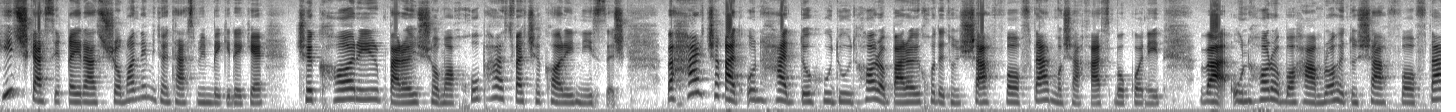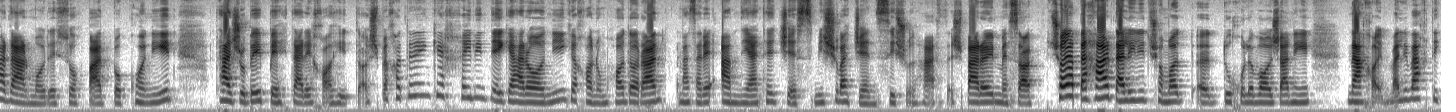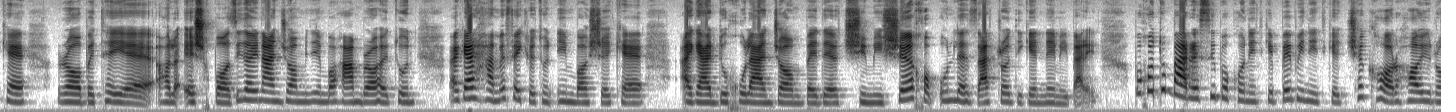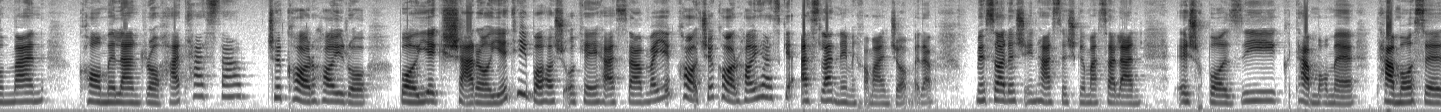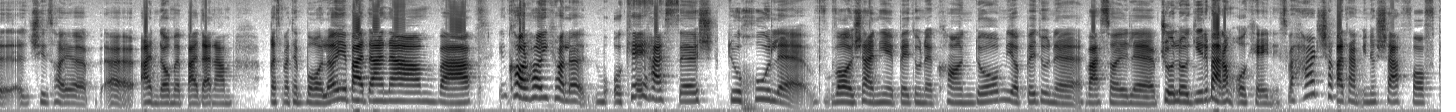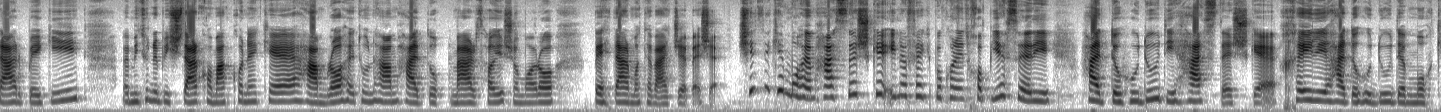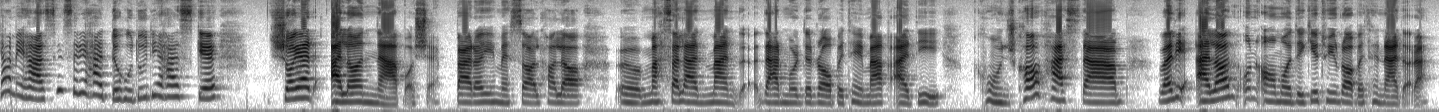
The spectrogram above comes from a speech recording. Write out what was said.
هیچ کسی غیر از شما نمی‌تونه تصمیم بگیره که چه کاری برای شما خوب هست و چه کاری نیستش. و هر چقدر اون حد و حدودها رو برای خودتون شفافتر مشخص بکنید و اونها رو با همراهتون شفافتر در مورد صحبت بکنید تجربه بهتری خواهید داشت. به خاطر اینکه خیلی نگرانی که خانم ها دارن مسئله امنیت جسمیش و جنسیشون هستش. برای مثال شاید به هر دلیلی شما دخول واژنی نخواهید ولی وقتی که رابطه حالا عشق بازی دارین انجام میدین با همراهتون اگر همه فکرتون این باشه که اگر دخول انجام بده چی میشه خب اون لذت رو دیگه نمی‌برید. با خودتون بررسی بکنید که ببینید که چه کارهایی رو من کاملا راحت هستم چه کارهایی رو با یک شرایطی باهاش اوکی هستم و یک چه کارهایی هست که اصلا نمی‌خوام انجام بدم. مثالش این هستش که مثلا عشق بازی تمام تماس چیزهای اندام بدنم قسمت بالای بدنم و این کارهایی که حالا okay هستش دخول واژنی بدون کاندوم یا بدون وسایل جلوگیری برام okay نیست. و هر چقدر هم اینو شفافتر بگید می‌تونه بیشتر کمک کنه که همراهتون هم حد و مرزهای شما رو بهتر متوجه بشه. چیزی که مهم هستش که اینو فکر بکنید خب یه سری حد و حدودی هستش که خیلی حد و حدود محکمی هست یه سری حد و حدودی هست که شاید الان نباشه. برای مثال حالا مثلا من در مورد رابطه مقعدی کنجکاو هستم ولی الان اون آمادگی تو این رابطه ندارم.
